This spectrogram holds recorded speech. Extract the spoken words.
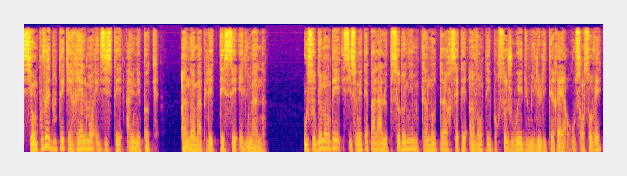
Si on pouvait douter qu'ait réellement existé à une époque un homme appelé T.C. Eliman, ou se demander si ce n'était pas là le pseudonyme qu'un auteur s'était inventé pour se jouer du milieu littéraire ou s'en sauver,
